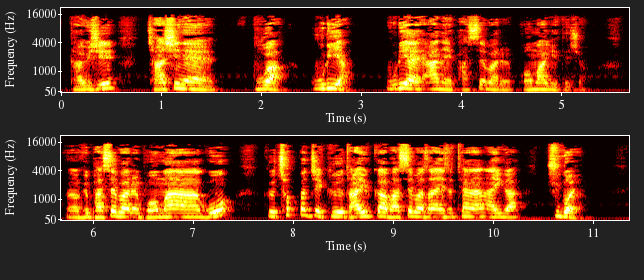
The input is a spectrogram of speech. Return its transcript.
다윗이 자신의 부하 우리야 우리아의 아내 바세바를 범하게 되죠. 어, 그 바세바를 범하고 그 첫 번째 그 다윗과 바세바 사이에서 태어난 아이가 죽어요.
